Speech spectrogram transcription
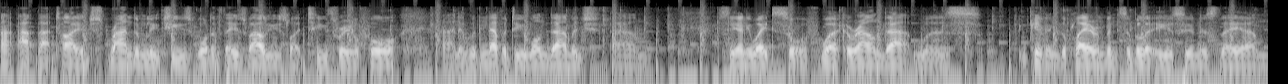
at, at that time, just randomly choose one of those values, like two, three, or four, and it would never do one damage. Um, so the only way to sort of work around that was giving the player invincibility as soon as they, um,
